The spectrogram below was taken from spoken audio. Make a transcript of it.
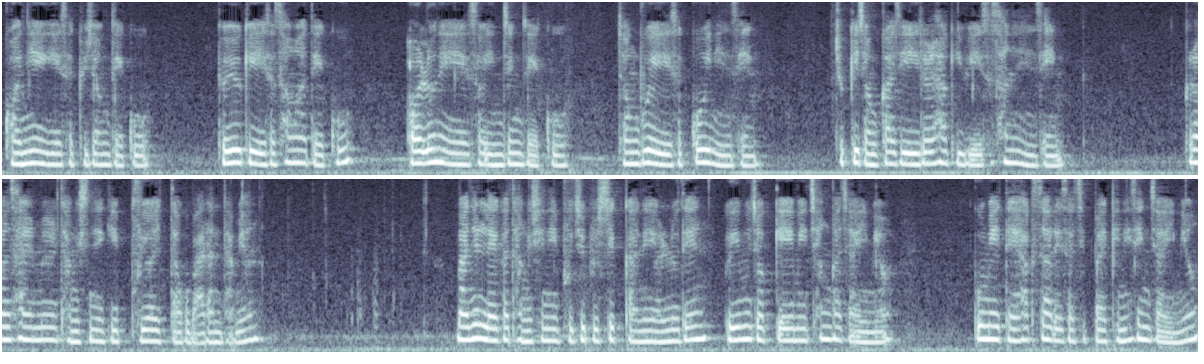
권위에 의해서 규정되고 교육에 의해서 성화되고 언론에 의해서 인증되고 정부에 의해서 꼬인 인생, 죽기 전까지 일을 하기 위해서 사는 인생, 그런 삶을 당신에게 부여했다고 말한다면 만일 내가 당신이 부지불식간에 연루된 의무적 게임의 참가자이며 꿈의 대학살에서 짓밟힌 희생자이며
